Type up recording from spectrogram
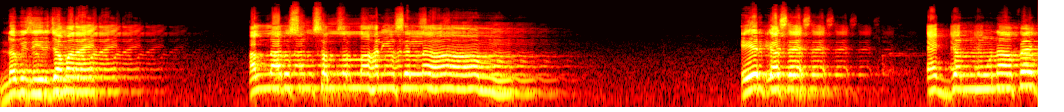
নবীজির জামানায় আল্লাহ রসুল সাল্লাল্লাহু সাল্লাম এর কাছে একজন মুনাফিক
